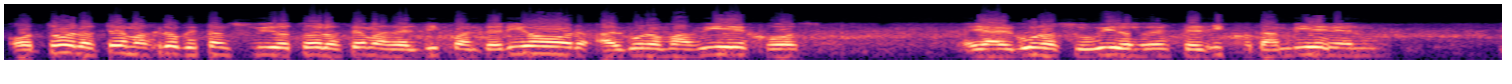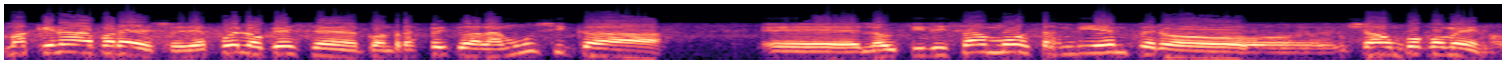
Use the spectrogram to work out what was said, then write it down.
o todos los temas, creo que están subidos todos los temas del disco anterior, algunos más viejos, hay algunos subidos de este disco también. Más que nada para eso. Y después lo que es con respecto a la música, eh, lo utilizamos también, pero ya un poco menos,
